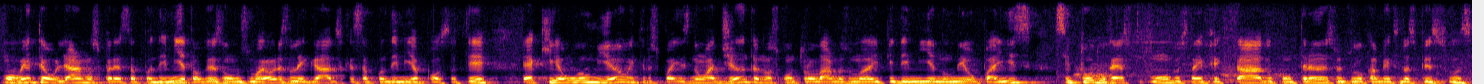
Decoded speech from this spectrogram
O momento é olharmos para essa pandemia, talvez um dos maiores legados que essa pandemia possa ter, é que a união entre os países. Não adianta nós controlarmos uma epidemia no meu país se todo o resto do mundo está infectado, com o trânsito, o deslocamento das pessoas.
